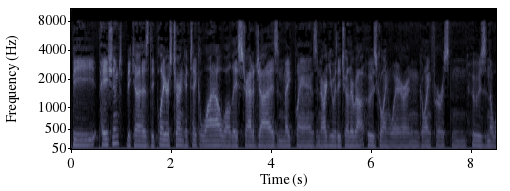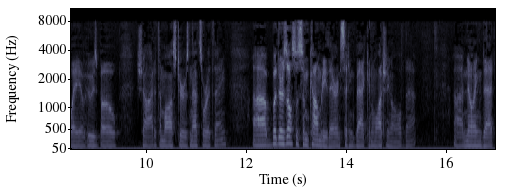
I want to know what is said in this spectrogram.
be patient because the player's turn can take a while while they strategize and make plans and argue with each other about who's going where and going first and who's in the way of whose bow shot at the monsters and that sort of thing. Uh, but there's also some comedy there in sitting back and watching all of that, uh, knowing that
